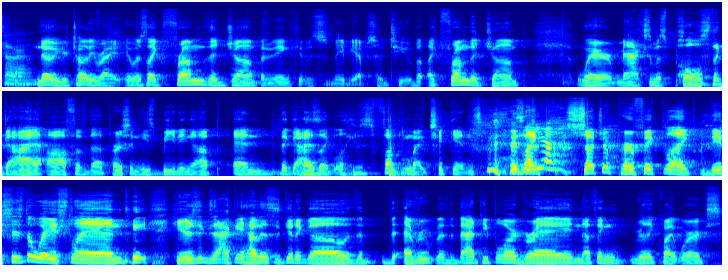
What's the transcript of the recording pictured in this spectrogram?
So. No, you're totally right. It was like from the jump. I think this is maybe episode two, but like from the jump, where Maximus pulls the guy off of the person he's beating up, and the guy's like, "Well, he was fucking my chickens." It's like Yeah. such a perfect like. This is the wasteland. Here's exactly how this is gonna go. The, the every the bad people are gray. Nothing really quite works.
